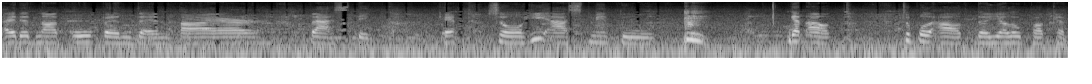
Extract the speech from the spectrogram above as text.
I did not open the entire plastic okay? So he asked me to get out to pull out the yellow pocket.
